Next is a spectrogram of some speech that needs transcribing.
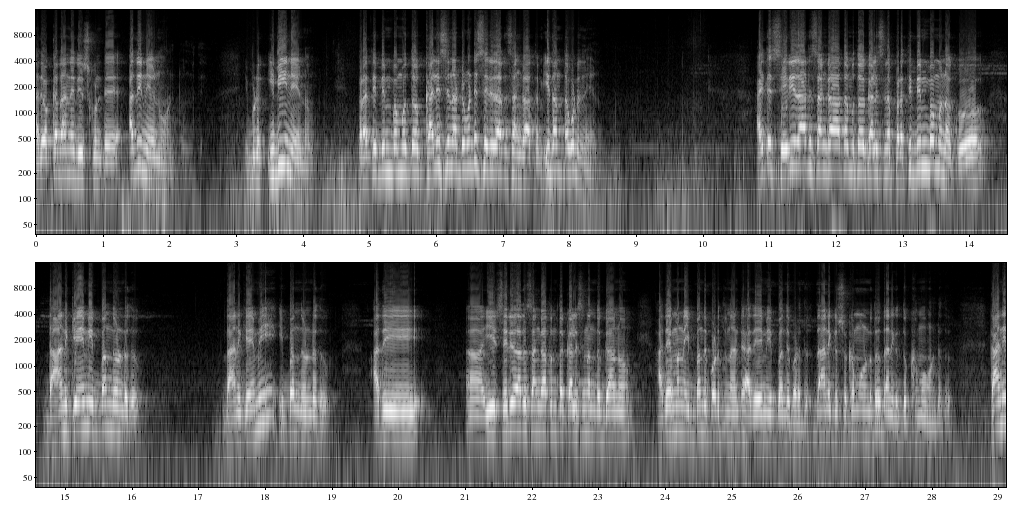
అది ఒక్కదాన్నే తీసుకుంటే అది నేను అంటున్నది. ఇప్పుడు ఇది నేను ప్రతిబింబముతో కలిసినటువంటి శరీరాది సంఘాతం ఇదంతా కూడా నేను. అయితే శరీరాది సంఘాతముతో కలిసిన ప్రతిబింబమునకు దానికేమి ఇబ్బంది ఉండదు. దానికేమీ ఇబ్బంది ఉండదు. అది ఈ శరీరాది సంఘాతంతో కలిసినందుకు గాను అదేమన్నా ఇబ్బంది పడుతుందంటే అదేమి ఇబ్బంది పడదు. దానికి సుఖము ఉండదు దానికి దుఃఖము ఉండదు. కానీ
